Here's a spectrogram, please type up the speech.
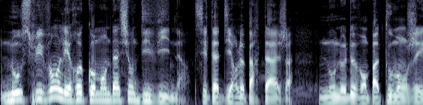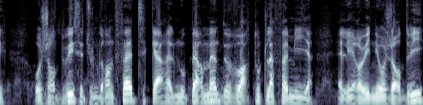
Nous suivons les recommandations divines, c'est-à-dire le partage. Nous ne devons pas tout manger. Aujourd'hui, c'est une grande fête car elle nous permet de voir toute la famille. Elle est réunie aujourd'hui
